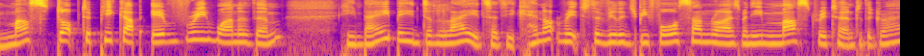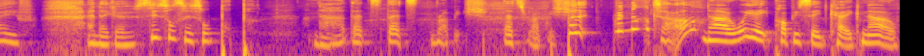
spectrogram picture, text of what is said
must stop to pick up every one of them. He may be delayed so that he cannot reach the village before sunrise when he must return to the grave. And they go sizzle, sizzle, pop. No, that's that's rubbish. That's rubbish. But Renata, no, we eat poppy seed cake. No,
